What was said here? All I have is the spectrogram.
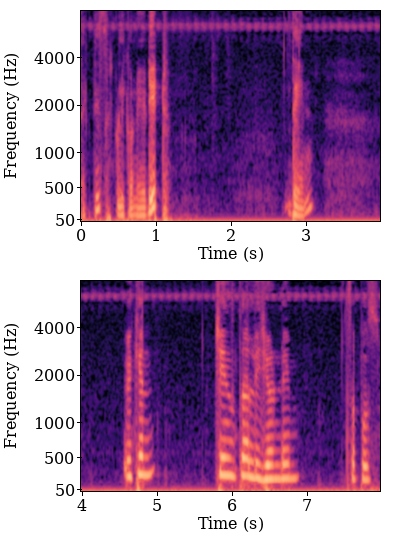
Like this click on edit. Then you can change the ledger name. Suppose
